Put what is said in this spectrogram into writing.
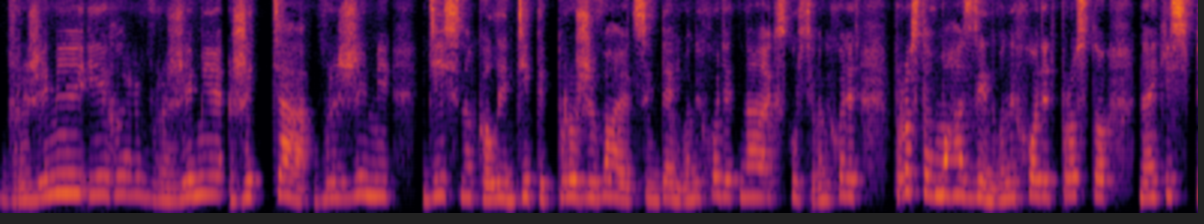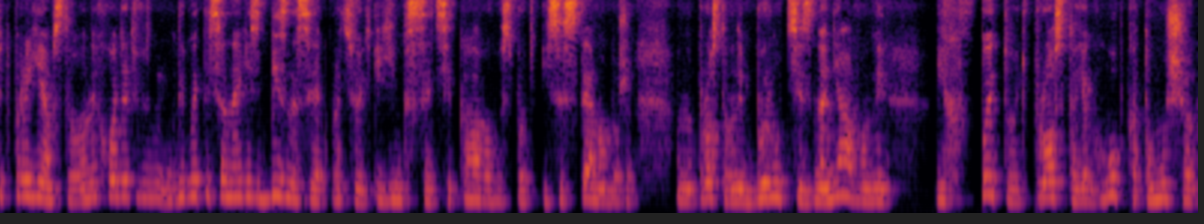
в режимі ігор, в режимі життя, в режимі дійсно, коли діти проживають цей день, вони ходять на екскурсії, вони ходять просто в магазин, вони ходять просто на якісь підприємства, вони ходять дивитися на якісь бізнеси, як працюють, і їм все цікаво, Господь, і система, Боже, воно просто вони беруть ці знання, вони їх впитують просто як губка, тому що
